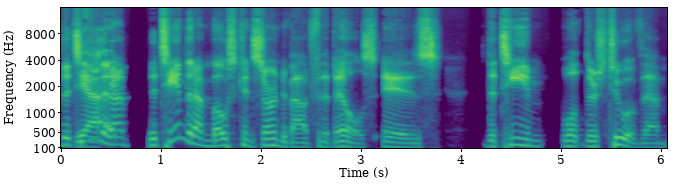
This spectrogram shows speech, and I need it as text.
The team yeah, that I, I'm the team that I'm most concerned about for the Bills is the team well, there's two of them,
